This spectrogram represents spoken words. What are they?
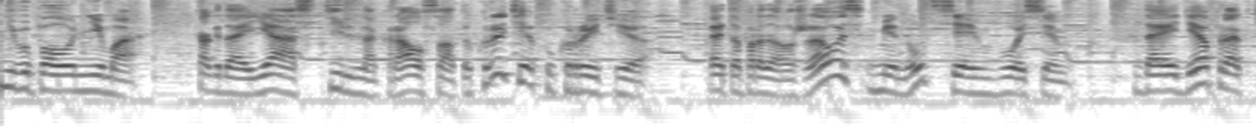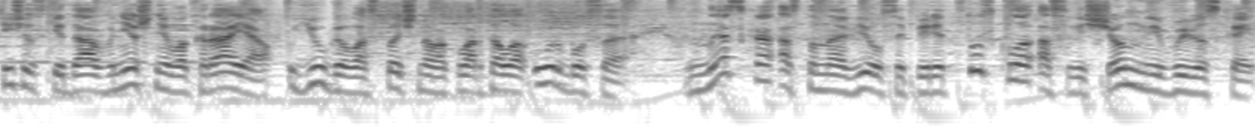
невыполнимо», когда я стильно крался от укрытия к укрытию. Это продолжалось минут 7-8. Дойдя практически до внешнего края юго-восточного квартала Урбуса, Несха остановился перед тускло освещенной вывеской.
